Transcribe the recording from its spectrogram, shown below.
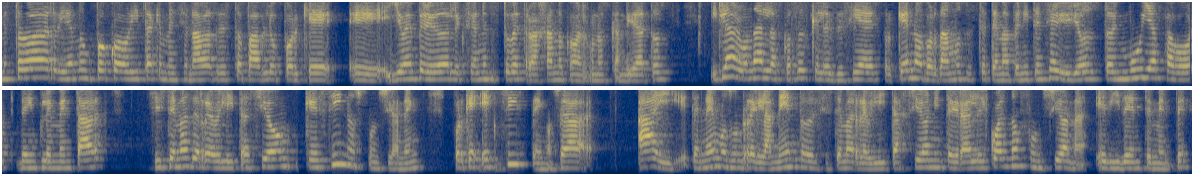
estaba riendo un poco ahorita que mencionabas esto, Pablo, porque eh, yo en periodo de elecciones estuve trabajando con algunos candidatos y claro, una de las cosas que les decía es, ¿por qué no abordamos este tema penitenciario? Yo estoy muy a favor de implementar sistemas de rehabilitación que sí nos funcionen, porque existen, o sea, hay, tenemos un reglamento del sistema de rehabilitación integral, el cual no funciona, evidentemente.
